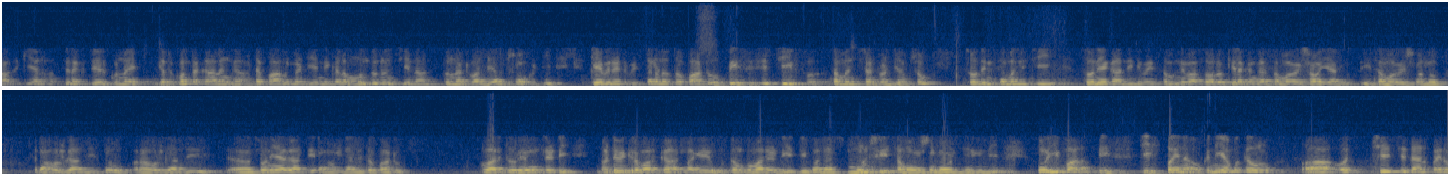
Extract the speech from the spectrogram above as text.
రాజకీయాలు హస్తినకు చేరుకున్నాయి. గత కొంతకాలంగా అంటే పార్లమెంట్ ఎన్నికల ముందు నుంచి నాటుతున్నటువంటి అంశం ఒకటి. కేబినెట్ విస్తరణతో పాటు పిసిసి చీఫ్ సంబంధించినటువంటి అంశం. సో దీనికి సంబంధించి సోనియా గాంధీ నివాసం నివాసంలో కీలకంగా సమావేశం అయ్యారు. ఈ సమావేశంలో రాహుల్ గాంధీతో రాహుల్ గాంధీ సోనియా గాంధీ రాహుల్ గాంధీతో పాటు వారితో రేవంత్ రెడ్డి భట్టి విక్రమార్క అట్లాగే ఉత్తమ్ కుమార్ రెడ్డి దీపాదాస్ మున్షి సమావేశం కావడం జరిగింది. సో ఇవాళ పిసిసి చీఫ్ పైన ఒక నియామకం ఆ, చేసే దానిపైన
